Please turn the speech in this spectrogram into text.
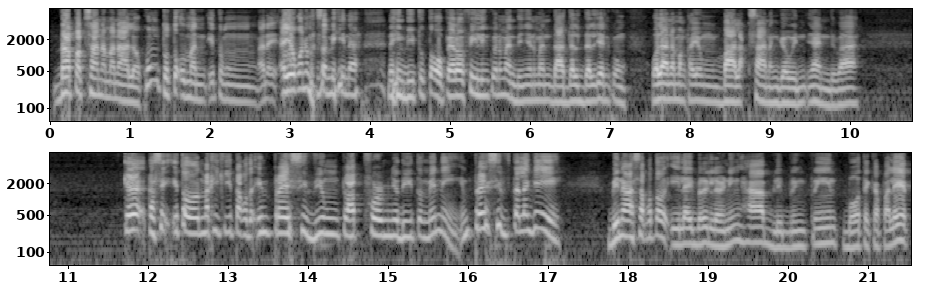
dapat sana manalo. Kung totoo man itong ano, ayoko naman sabihin na, na hindi totoo, pero feeling ko naman niyo naman dadaldal yan kung wala naman kayong balak sanang gawin yan, di ba? Kaya, kasi ito, nakikita ko, impressive yung platform nyo dito, men eh. Impressive talaga eh. Binasa ko to, e-library learning hub, libreng print, bote kapalit.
